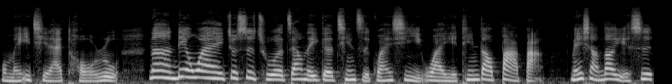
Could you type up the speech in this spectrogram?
我们一起来投入。那另外就是除了这样的一个亲子关系以外，也听到爸爸。没想到也是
